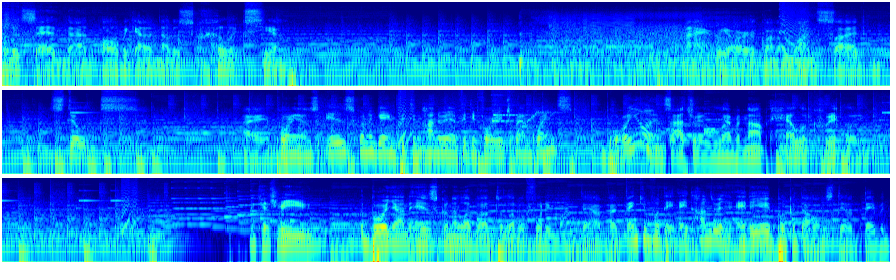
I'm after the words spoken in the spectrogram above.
would have said that, oh, we got another Skrillex here. Alright, we are going to one side. Steelix. Uh, Empoleon is to gain 1554 expand points. Empoleon is actually leveling up hella quickly. Because we Empoleon is to level up to level 41 there. But thank you for the 888 Poké Dollars still, David.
